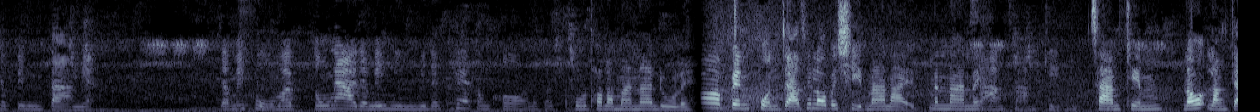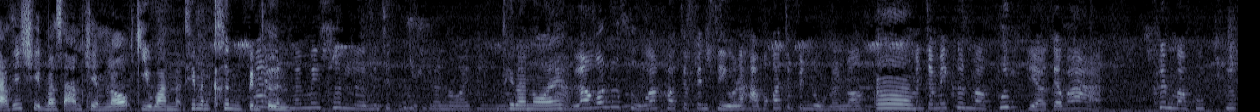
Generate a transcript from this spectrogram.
จะเป็นตามเนี่ย จะไม่โผล่มาตรงหน้าจะไม่มีมีได้แค่ตรงคอแล้วก็โหทรมานน่าดูเลย ก็เป็นผลจากที่เราไปฉีดมาหลายมันนานไหมสามสามเข็มสามเข็ม แล้วหลังจากที่ฉีดมาสามเข็มแล้วกี่วันอะที่มันขึ้นเป็นผื่น ไม่มันไม่ขึ้นเลยมันจะขึ้นทีละน้อยทีละน้อยค่ะเราก็รู้สึกว่าเขาจะเป็นสิวนะคะ เพราะเขาจะเป็นหนุ่มแล้วเนาะเออ มันจะไม่ขึ้นมาพุบเดียวแต่ว่าขึ้นมาพุบพุบ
